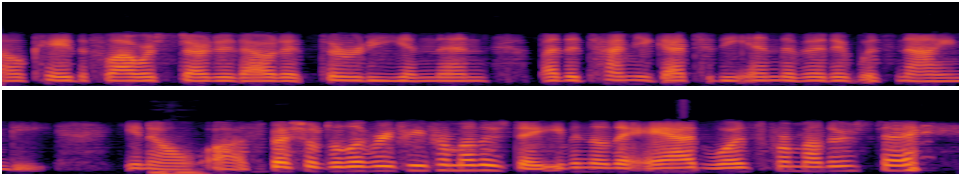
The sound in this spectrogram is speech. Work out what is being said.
okay, the flowers started out at thirty, and then by the time you got to the end of it, it was ninety. You know, uh, special delivery fee for Mother's Day, even though the ad was for Mother's Day.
